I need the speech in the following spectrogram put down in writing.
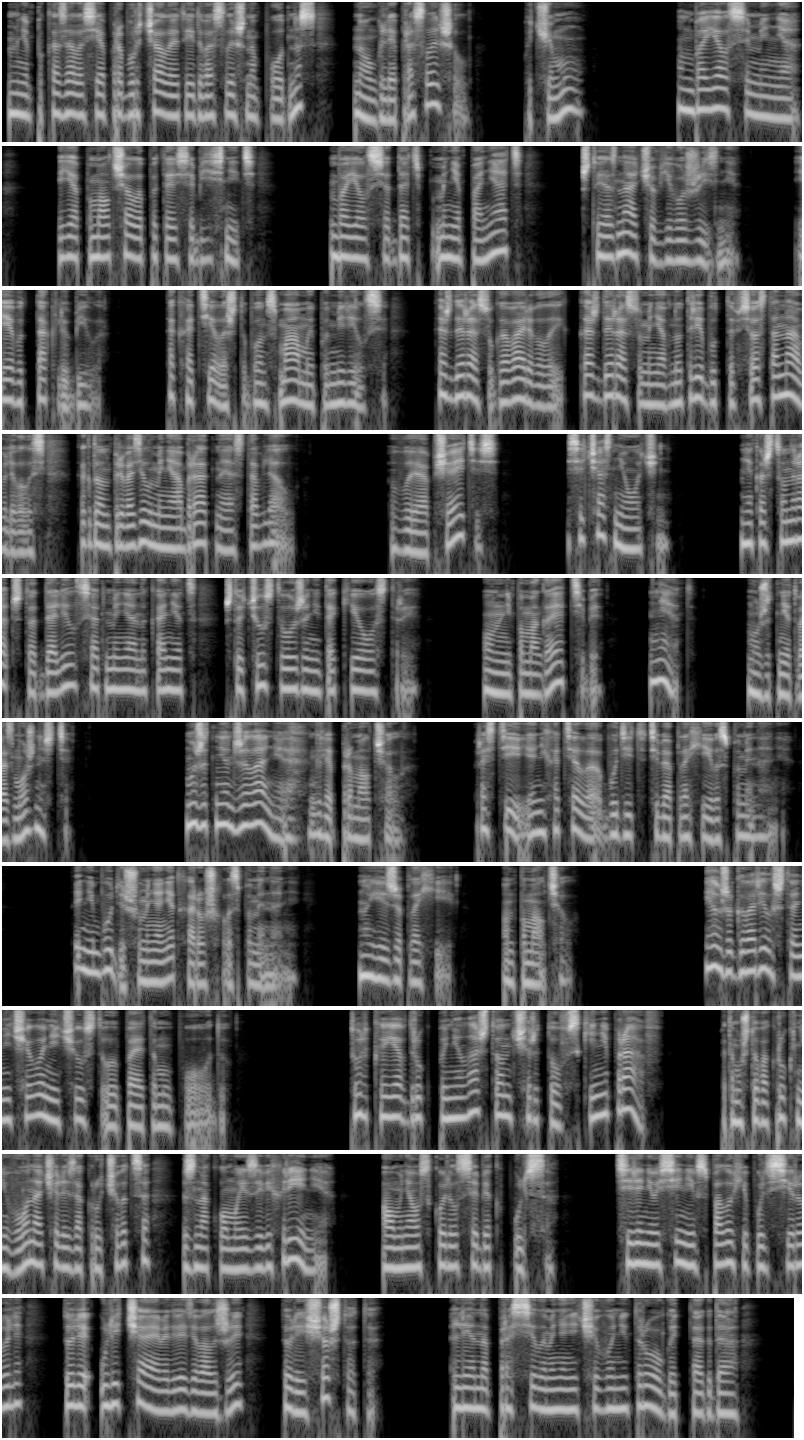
Мне показалось, я пробурчала это едва слышно под нос, но Глеб прослышал. Почему? Он боялся меня. Я помолчала, пытаясь объяснить. Боялся дать мне понять, что я значу в его жизни. Я его так любила. Так хотела, чтобы он с мамой помирился. Каждый раз уговаривала, и каждый раз у меня внутри будто все останавливалось, когда он привозил меня обратно и оставлял. «Вы общаетесь?» «Сейчас не очень. Мне кажется, он рад, что отдалился от меня наконец, что чувства уже не такие острые. Он не помогает тебе? Нет. Может, нет возможности? Может, нет желания, Глеб промолчал. Прости, я не хотела будить у тебя плохие воспоминания. Ты не будешь, у меня нет хороших воспоминаний. Но есть же плохие. Он помолчал. Я уже говорил, что ничего не чувствую по этому поводу. Только я вдруг поняла, что он чертовски неправ, потому что вокруг него начали закручиваться знакомые завихрения, а у меня ускорился бег пульса. Сиренево-синие всполохи пульсировали, то ли уличая медведя во лжи, то ли еще что-то. Лена просила меня ничего не трогать тогда,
